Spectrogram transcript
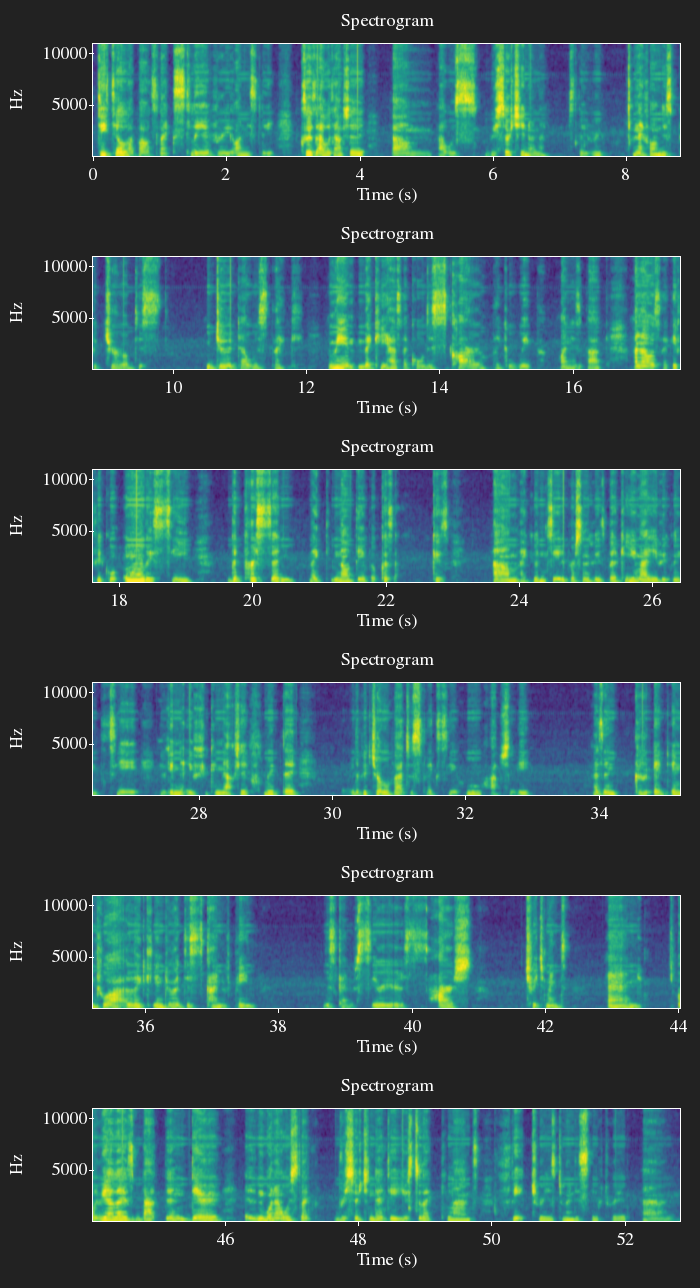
detail about like slavery honestly because I was actually um I was researching on like slavery and I found this picture of this dude that was like I mean, like he has like all this scar, like a whip on his back, and I was like, if you could only see the person, like not there, because because um I couldn't see the person's face, but can you imagine if you can see if you can if you can actually flip the the picture over to like see who actually has endured like endured this kind of pain, this kind of serious, harsh treatment. And I realized back then there when I was like researching that they used to like plant fig trees during the slave trade and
